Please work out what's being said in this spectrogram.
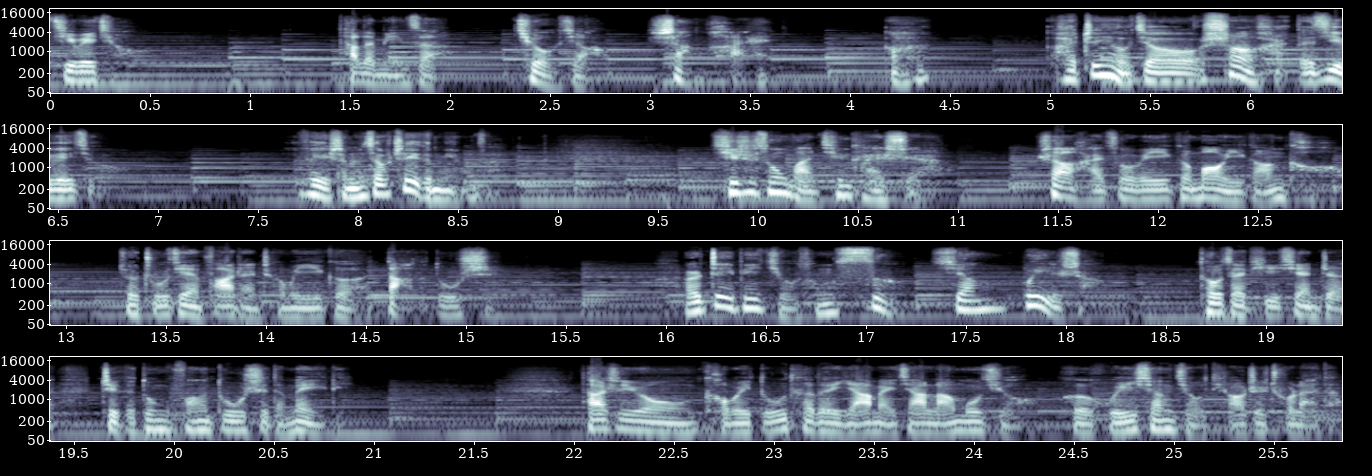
鸡尾酒，它的名字就叫上海，啊，还真有叫上海的鸡尾酒。为什么叫这个名字？其实从晚清开始，上海作为一个贸易港口，就逐渐发展成为一个大的都市。而这杯酒从色香味上，都在体现着这个东方都市的魅力。它是用口味独特的牙买加朗姆酒和茴香酒调制出来的，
